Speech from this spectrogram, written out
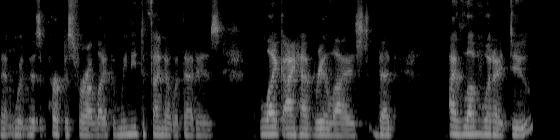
That mm-hmm. there's a purpose for our life, and we need to find out what that is. Like I have realized that I love what I do.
